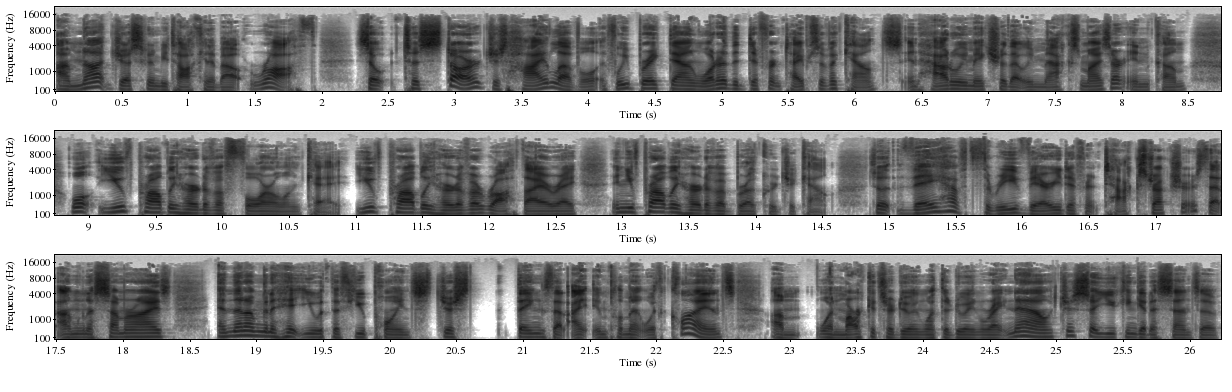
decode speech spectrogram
I'm not just going to be talking about Roth. So to start, just high level, if we break down what are the different types of accounts and how do we make sure that we maximize our income, well, you've probably heard of a 401k. You've probably heard of a Roth IRA and you've probably heard of a brokerage account. So they have three very different tax structures that I'm going to summarize and then I'm going to hit you with a few points just things that I implement with clients um, when markets are doing what they're doing right now, just so you can get a sense of,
